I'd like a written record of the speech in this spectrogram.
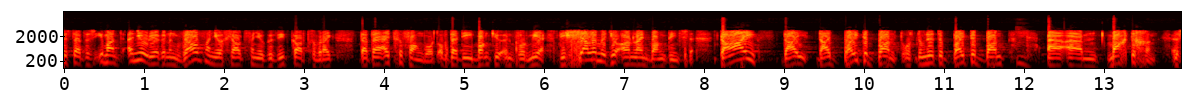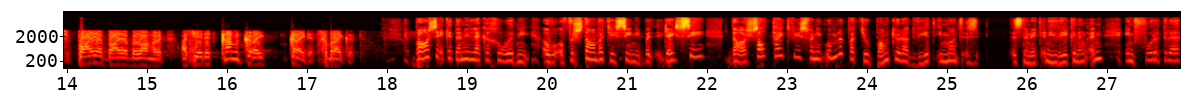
is dat as iemand in jou rekening wel van jou geld van jou kredietkaart gebruik, dat hy uitgevang word of dat die bank jou informeer. Dieselfde met jou aanlyn bankdienste. Daai daai daai buiteband, ons noem dit 'n buiteband uh um magtiging is baie baie belangrik. As jy dit kan kry, kry dit, gebruik dit. Baas, ek het nou nie lekker gehoor nie of, of verstaan wat jy sê nie. Jy sê daar sal tyd wees van die oomblik wat jou bank jou laat weet iemand is is nou net in die rekening in en voordat hulle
